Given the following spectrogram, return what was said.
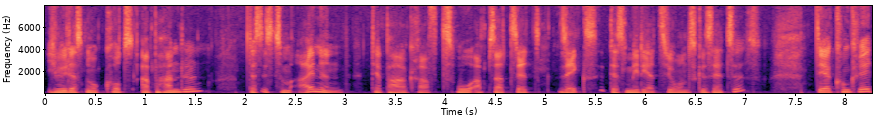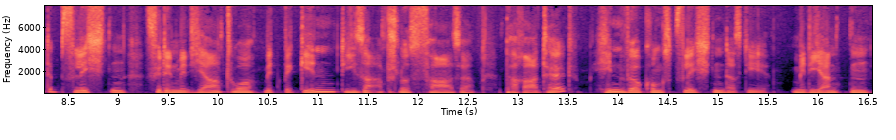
Ich will das nur kurz abhandeln. Das ist zum einen der Paragraph 2 Absatz 6 des Mediationsgesetzes, der konkrete Pflichten für den Mediator mit Beginn dieser Abschlussphase parat hält. Hinwirkungspflichten, dass die Medianten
